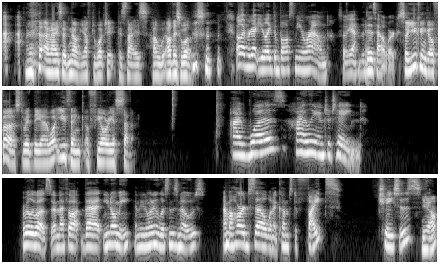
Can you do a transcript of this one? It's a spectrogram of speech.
and I said, no, you have to watch it because that is how, how this works. Oh, I forgot you like to boss me around. So yeah, that is how it works. so you can go first with the uh, what you think of Furious 7. I was highly entertained. I really was, and I thought that you know me, and anyone who listens knows I'm a hard sell when it comes to fights, chases, Yeah.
